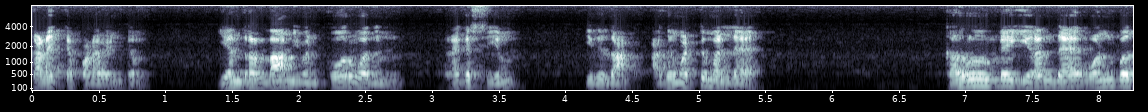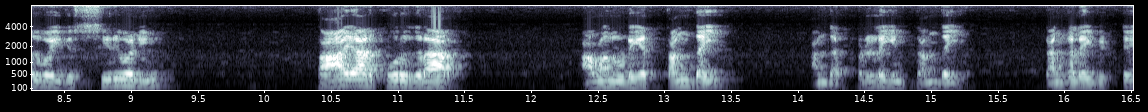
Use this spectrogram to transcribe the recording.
கலைக்கப்பட வேண்டும் என்றெல்லாம் இவன் கோருவதன் ரகசியம் இதுதான். அது மட்டுமல்ல கரூரிலே இறந்த ஒன்பது வயது சிறுவனின் தாயார் கூறுகிறார் அவனுடைய தந்தை அந்த பிள்ளையின் தந்தை தங்களை விட்டு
